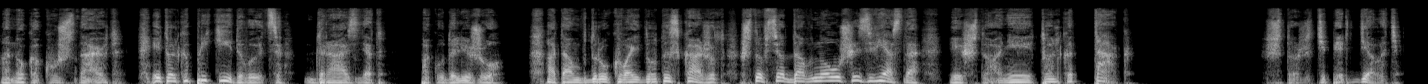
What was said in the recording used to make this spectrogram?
А ну как уж знают, и только прикидываются, дразнят, покуда лежу. А там вдруг войдут и скажут, что все давно уж известно, и что они только так. Что же теперь делать?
